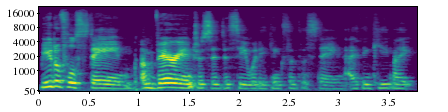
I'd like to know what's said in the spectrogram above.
Beautiful stain. I'm very interested to see what he thinks of the stain. I think he might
